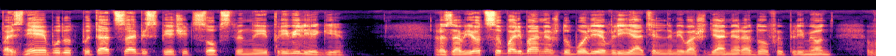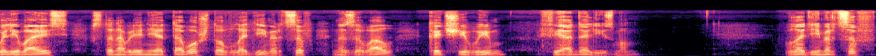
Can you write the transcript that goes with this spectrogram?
позднее будут пытаться обеспечить собственные привилегии. Разовьется борьба между более влиятельными вождями родов и племен, выливаясь в становление того, что Владимирцев называл кочевым феодализмом. Владимирцев,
